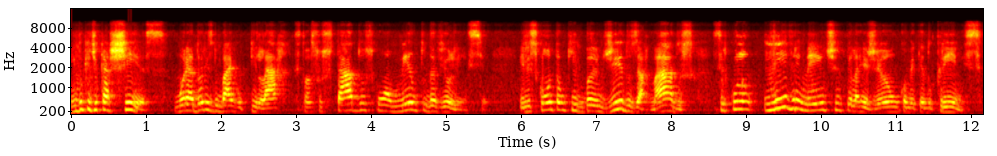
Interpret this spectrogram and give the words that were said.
Em Duque de Caxias, moradores do bairro Pilar estão assustados com o aumento da violência. Eles contam que bandidos armados circulam livremente pela região cometendo crimes.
